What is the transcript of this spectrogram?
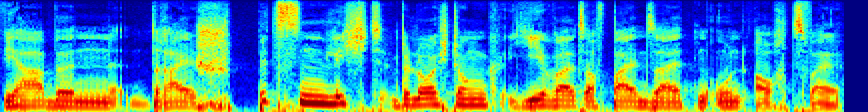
Wir haben drei Spitzenlichtbeleuchtung jeweils auf beiden Seiten und auch zwei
